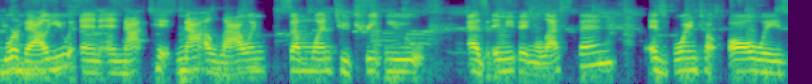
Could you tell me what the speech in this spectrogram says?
your value and and not t- not allowing someone to treat you as anything less than is going to always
